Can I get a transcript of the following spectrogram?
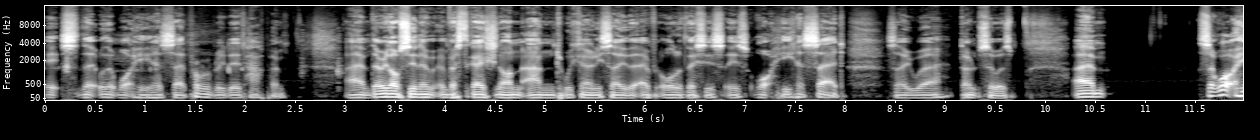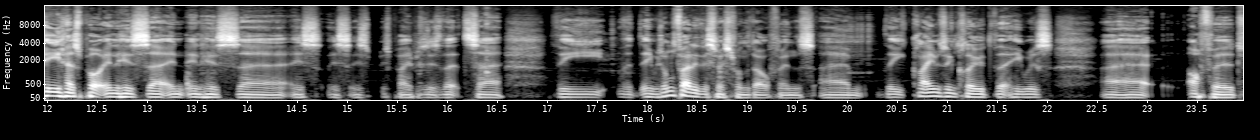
it's that, that what he has said probably did happen. Um, there is obviously an investigation on, and we can only say that every, all of this is, is what he has said. So uh, don't sue us. Um, so what he has put in his uh, in in his, uh, his, his his his papers is that uh, the, the he was unfairly dismissed from the Dolphins. Um, the claims include that he was uh, offered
